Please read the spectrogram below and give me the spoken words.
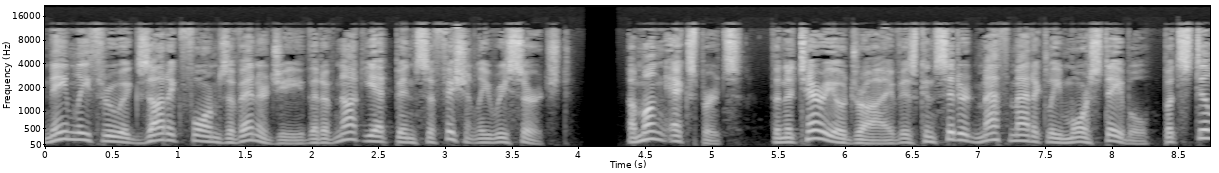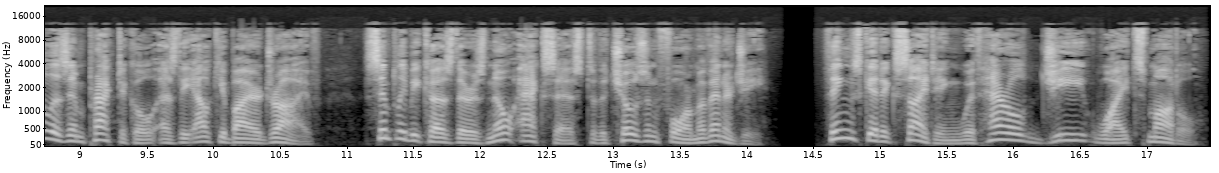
namely through exotic forms of energy that have not yet been sufficiently researched. Among experts, the Natário drive is considered mathematically more stable but still as impractical as the Alcubierre drive, simply because there is no access to the chosen form of energy. Things get exciting with Harold G. White's model.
